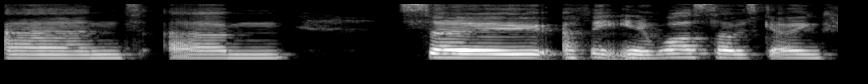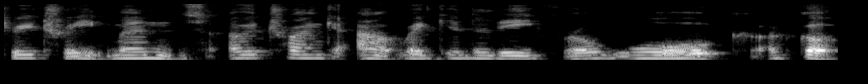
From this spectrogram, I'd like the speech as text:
and um, so I think you know, whilst I was going through treatment, I would try and get out regularly for a walk. I've got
